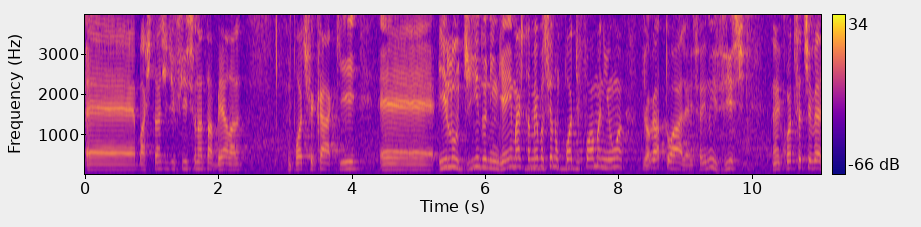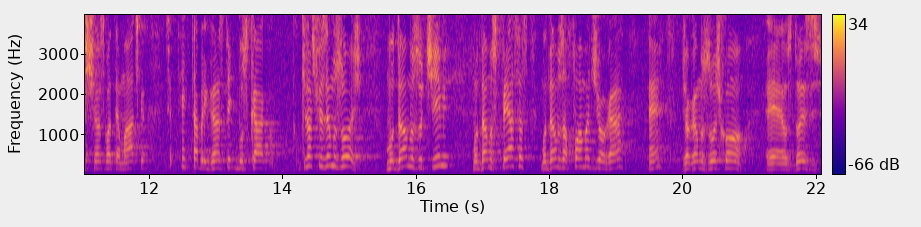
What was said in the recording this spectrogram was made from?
é, bastante difícil na tabela, né? não pode ficar aqui é, iludindo ninguém, mas também você não pode de forma nenhuma jogar toalha. Isso aí não existe. Né? Enquanto você tiver chance matemática, você tem que estar brigando, você tem que buscar o que nós fizemos hoje. Mudamos o time, mudamos peças, mudamos a forma de jogar. Né? Jogamos hoje com é, os dois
